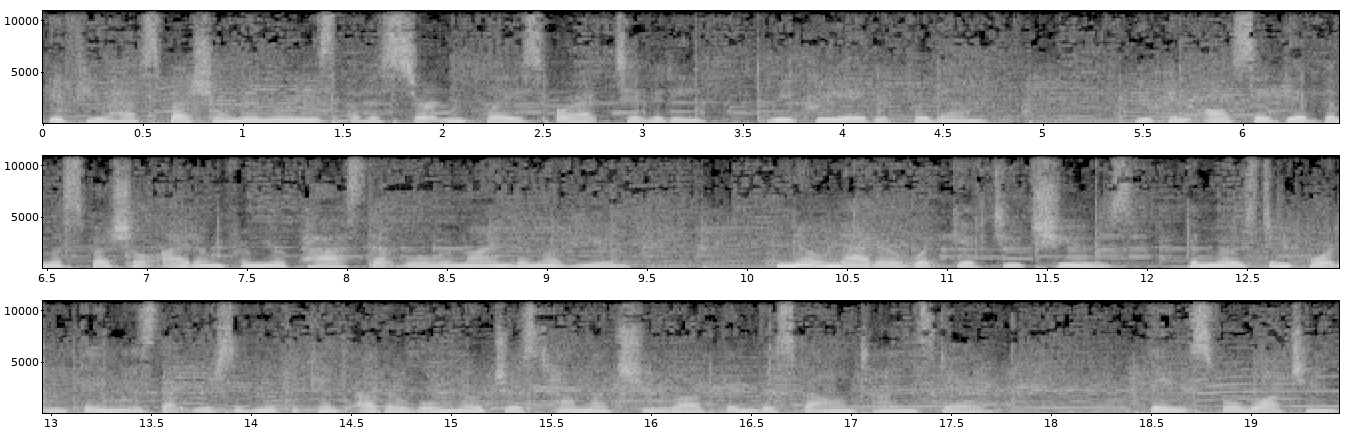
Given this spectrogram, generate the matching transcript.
If you have special memories of a certain place or activity, recreate it for them. You can also give them a special item from your past that will remind them of you. No matter what gift you choose, the most important thing is that your significant other will know just how much you love them this Valentine's Day. Thanks for watching.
